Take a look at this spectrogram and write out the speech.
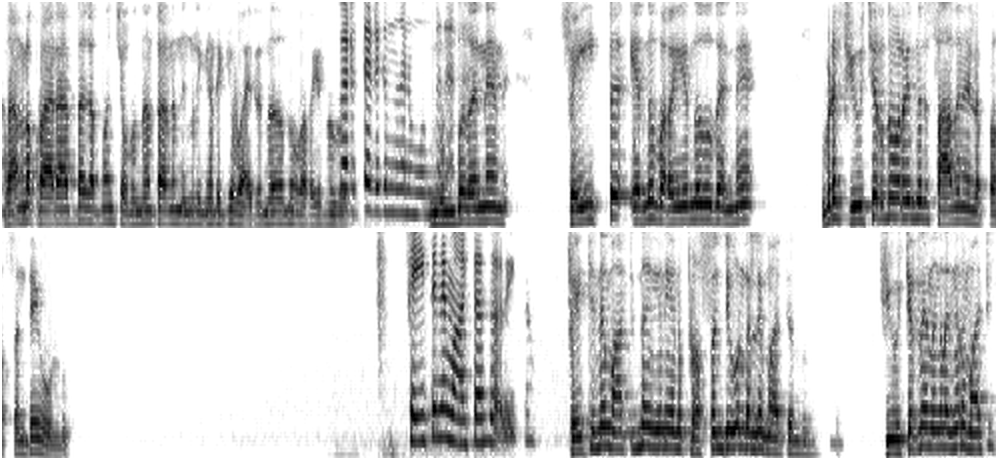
അതാണല്ലോ പ്രാരാബ്ധ കർമ്മം ചുമന്നിട്ടാണ് നിങ്ങൾ ഇങ്ങോട്ടേക്ക് വരുന്നത് എന്ന് പറയുന്നത് മുമ്പ് തന്നെ. ഫെയ്ത്ത് എന്ന് പറയുന്നത് തന്നെ ഇവിടെ ഫ്യൂച്ചർ എന്ന് പറയുന്ന ഒരു സാധനമല്ല പ്രസന്റേ ഉള്ളൂ. ഫെയ്ത്തിനെ മാറ്റാൻ സാധിക്കും. ഫെയ്ത്തിനെ മാറ്റുന്നത് എങ്ങനെയാണ്? പ്രസന്റ് കൊണ്ടല്ലേ മാറ്റുന്നത്? ഫ്യൂച്ചറിനെ നിങ്ങൾ എങ്ങനെ മാറ്റും?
